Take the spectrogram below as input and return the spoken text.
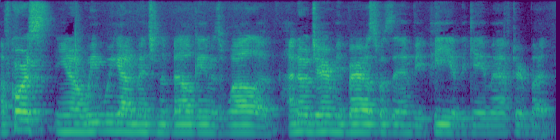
of course, you know, we, we got to mention the Bell game as well. Uh, I know Jeremy Barros was the MVP of the game after, but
